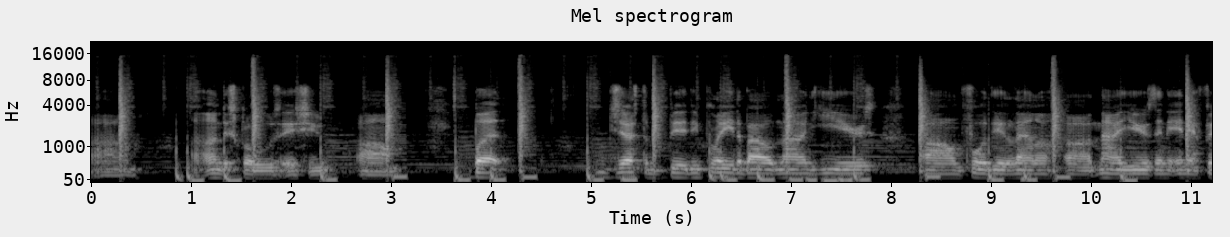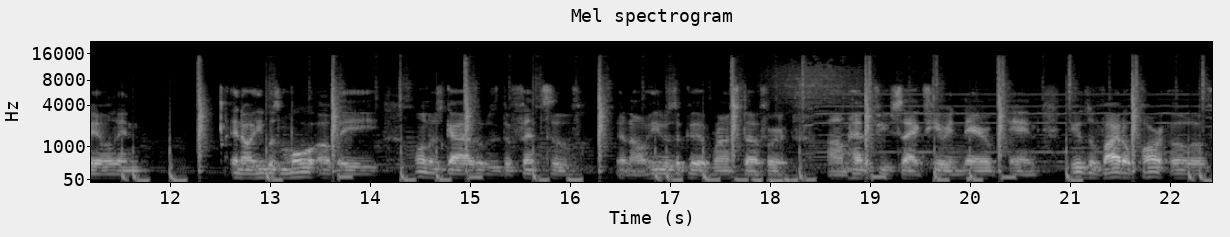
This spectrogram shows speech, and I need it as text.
um, an undisclosed issue. Um, but just a bit. He played about nine years um, for the Atlanta, uh, nine years in the NFL, and you know he was more of a one of those guys that was defensive. You know, he was a good run stuffer. Um, had a few sacks here and there, and he was a vital part of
